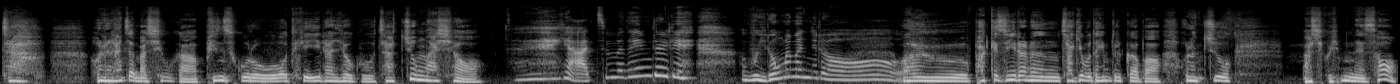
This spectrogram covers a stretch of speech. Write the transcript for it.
자 얼른 한 잔 마시고 가. 빈속으로 어떻게 일하려고. 자 쭉 마셔. 에이, 아침마다 힘들게. 뭐 이런 말만 잃어. 아유 밖에서 일하는 자기보다 힘들까 봐. 얼른 쭉 마시고 힘내서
